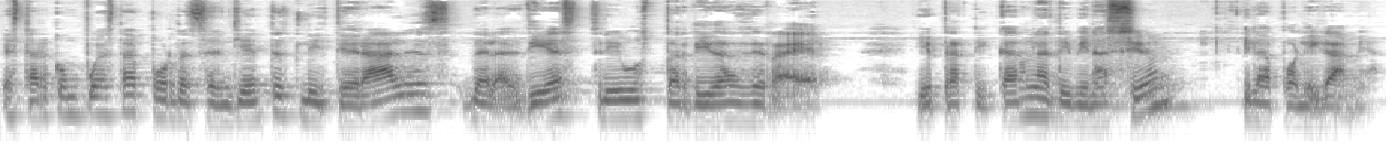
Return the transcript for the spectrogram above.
estar compuesta por descendientes literales de las diez tribus perdidas de Israel y practicaron la adivinación y la poligamia.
